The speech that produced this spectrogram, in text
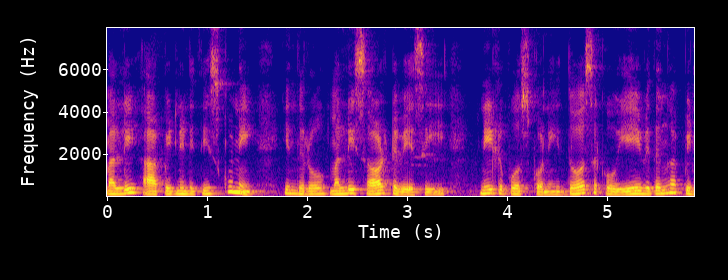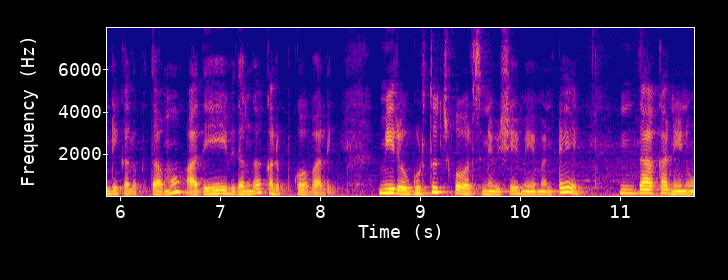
మళ్ళీ ఆ పిండిని తీసుకొని ఇందులో మళ్ళీ సాల్ట్ వేసి నీళ్ళు పోసుకొని దోశకు ఏ విధంగా పిండి కలుపుతామో అదే విధంగా కలుపుకోవాలి. మీరు గుర్తుంచుకోవాల్సిన విషయం ఏమంటే ఇందాక నేను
